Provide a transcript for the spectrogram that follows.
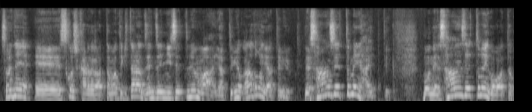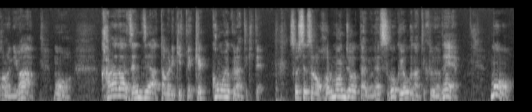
それで、えー、少し体が温まってきたら全然2セット目もまあやってみようかなと思ってやってみる。で、3セット目に入っていく。もうね、3セット目が終わった頃には、もう体は全然温まりきって血行も良くなってきて、そしてそのホルモン状態もね、すごく良くなってくるので、も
